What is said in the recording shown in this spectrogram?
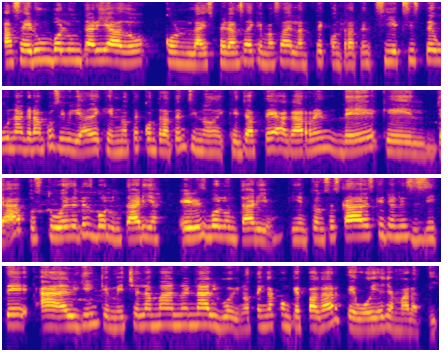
hacer un voluntariado con la esperanza de que más adelante te contraten, sí existe una gran posibilidad de que no te contraten, sino de que ya te agarren de que ya, pues tú eres voluntaria, eres voluntario. Y entonces cada vez que yo necesite a alguien que me eche la mano en algo y no tenga con qué pagar, te voy a llamar a ti,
